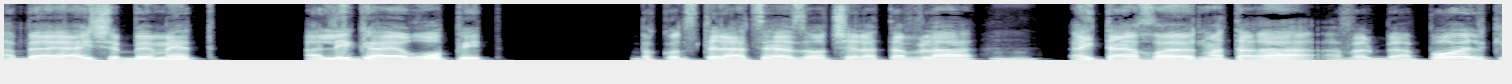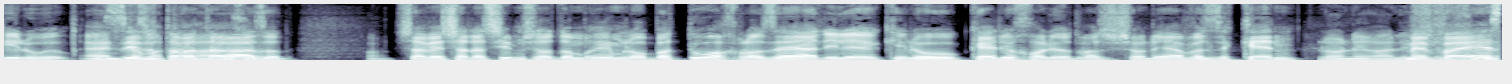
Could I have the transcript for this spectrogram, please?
הבעיה היא שבאמת, הליגה האירופית, בקונסטלציה הזאת של הטבלה, מהמם. הייתה יכולה להיות מטרה, אבל בהפועל כאילו הזיזו את המטרה הזאת. הזאת. עכשיו, יש אנשים שעוד אומרים, לא בטוח, לא זה, אני כאילו, כן יכול להיות משהו שונה, אבל זה כן לא נראה לי מבאס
